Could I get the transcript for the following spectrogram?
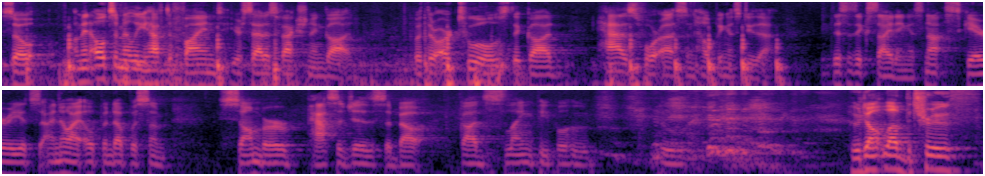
So, I mean, ultimately, you have to find your satisfaction in God. But there are tools that God has for us in helping us do that. This is exciting. It's not scary. It's, I know I opened up with some somber passages about God slaying people who, who, who don't love the truth.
